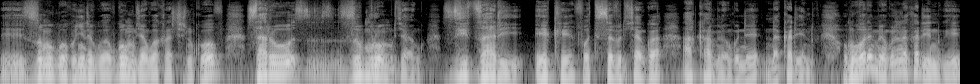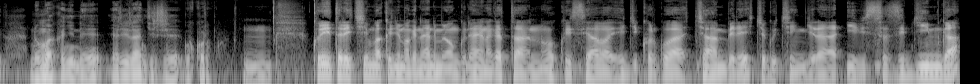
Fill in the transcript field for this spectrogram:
eh, zo mu bwoko nyine bwo mu muryango wa karashinikovu zari zo muri uwo muryango zari eke foti seveni cyangwa aka mirongo ine na karindwi umubare mirongo ine na karindwi ni umwaka nyine yari irangije gukorwa. Kuri iyi tariki y'umwaka w'igihumbi magana inani mirongo inani na gatanu ku isi habayeho igikorwa cya mbere cyo gukingira ibisazi by'imbwa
